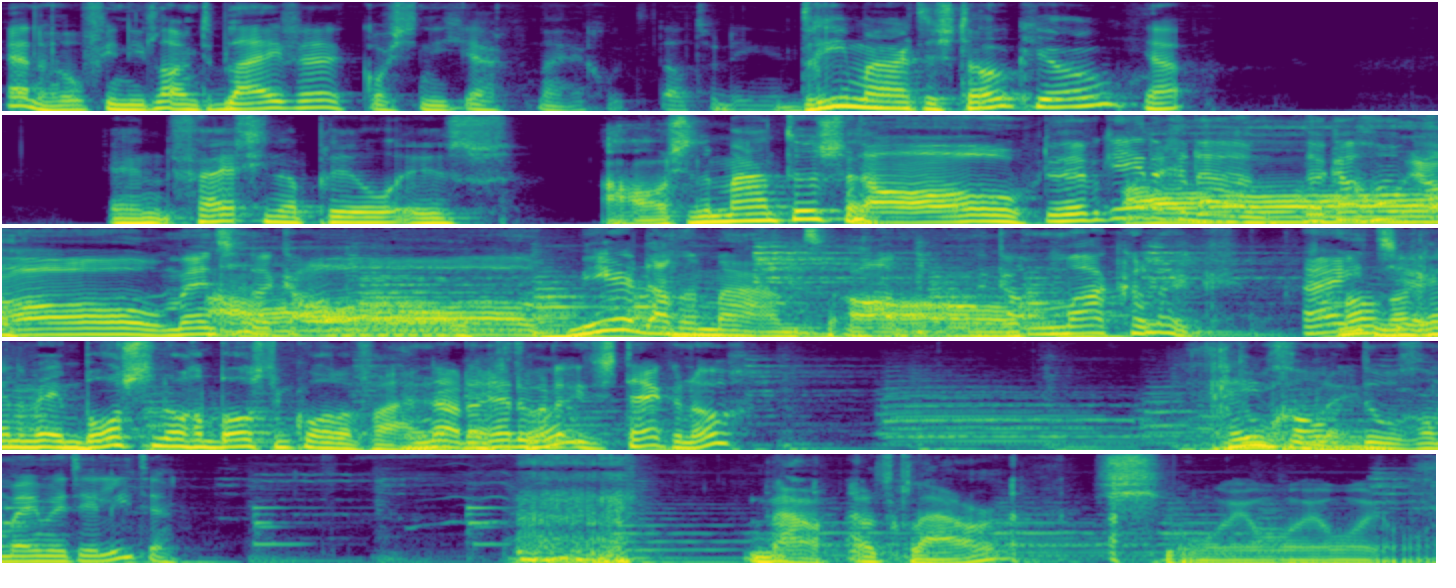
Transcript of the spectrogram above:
Ja, dan hoef je niet lang te blijven. Kost je niet, ja, nou ja, goed, dat soort dingen. 3 maart is Tokio Ja. en 15 april is... Oh, er zit een maand tussen. Oh, dat heb ik eerder Oh. gedaan. Dat kan gewoon, oh, mensen, dat kan, oh, Meer dan een maand. Oh. dat kan makkelijk. Man, dan rennen we in Boston nog een Boston Qualifier. Nou, dan redden we het. Sterker nog, Geen doe gewoon, doe gewoon mee met de elite. Nou, dat is klaar hoor. Jongen, jongen, jongen, jongen.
